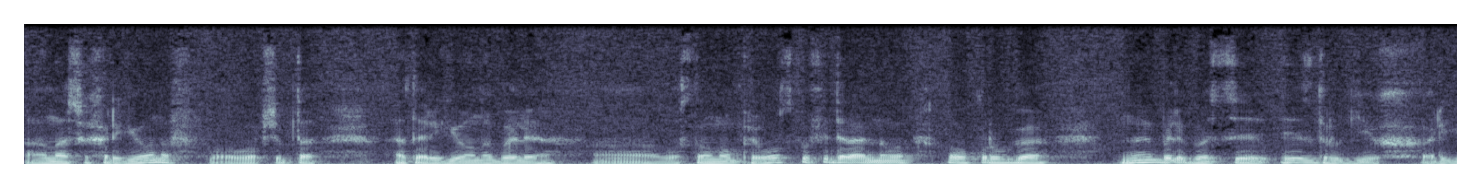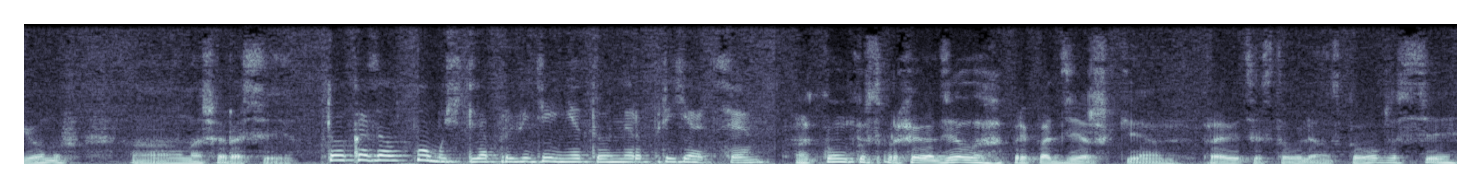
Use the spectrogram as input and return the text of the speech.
а, наших регионов. В общем-то, это регионы были в основном Приволжского федерального округа, ну и были гости из других регионов а, нашей России. Кто оказал помощь для проведения этого мероприятия? А конкурс проходил при поддержке правительства Ульяновской области,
